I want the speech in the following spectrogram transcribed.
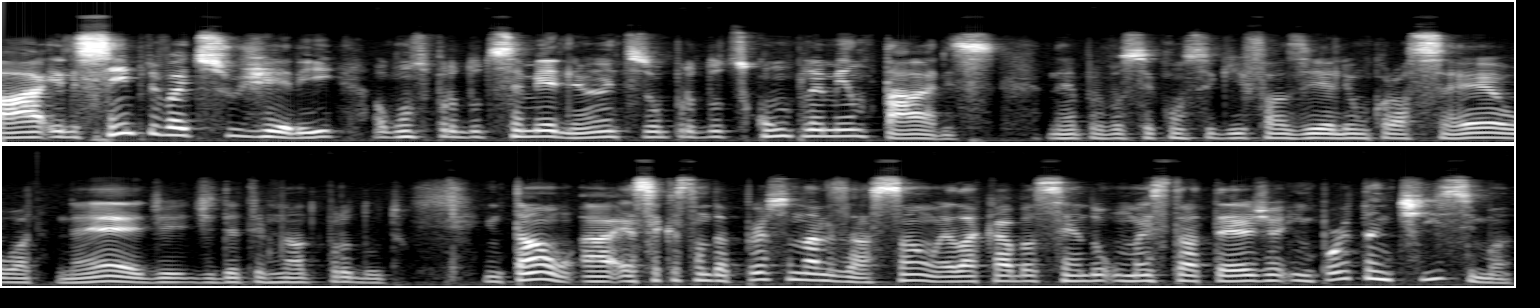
ah, ele sempre vai te sugerir alguns produtos semelhantes ou produtos complementares, né, para você conseguir fazer ali um cross-sell, né, de, de, determinado produto. Então, essa questão da personalização, ela acaba sendo uma estratégia importantíssima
